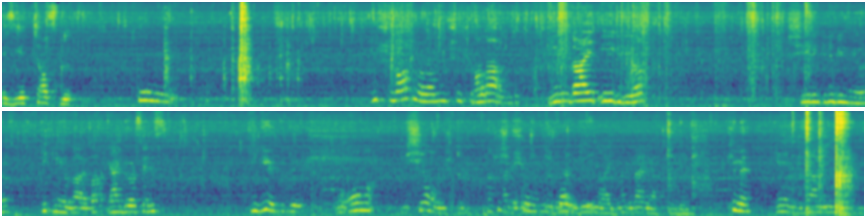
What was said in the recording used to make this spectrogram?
Eziyetçi Aslı. Oo. Dur şunu atma ben bu şey çok Valla atmadım. benim gayet iyi gidiyor. Şiirinkini bilmiyorum. Gitmiyor galiba. Yani görseniz Gidiyor gidiyor. bu olma bir şey olmuş. Hah, Hiçbir hadi şey olmamış, oturturdum, gayet hadi iyi. gözün aydın. Hadi ben yaptım dedim. Kime? Gene de güzelliğini yaptım.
